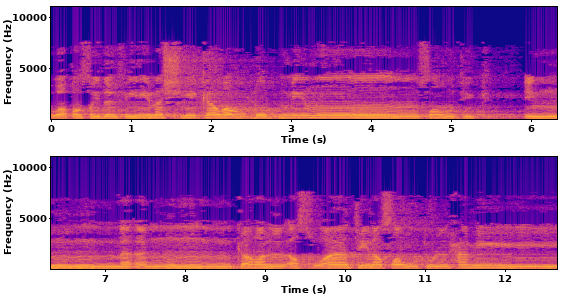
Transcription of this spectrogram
واقصد في مشيك واغضض من صوتك إن أنكر الأصوات لصوت الحمير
